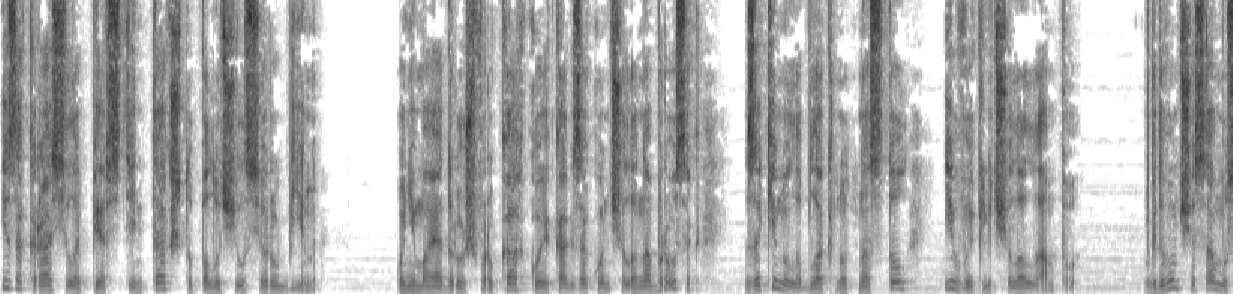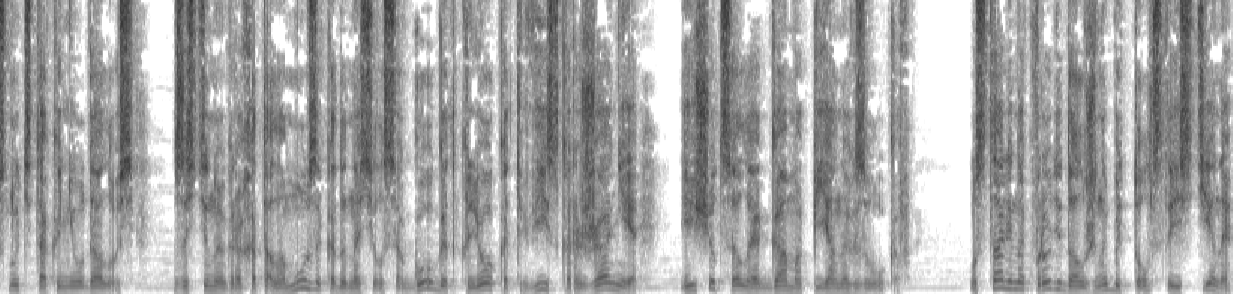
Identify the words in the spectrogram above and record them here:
и закрасила перстень так, что получился рубин. Унимая дрожь в руках, кое-как закончила набросок, закинула блокнот на стол и выключила лампу. К двум часам уснуть так и не удалось. За стеной грохотала музыка, доносился гогот, клекот, виск, ржание – и еще целая гамма пьяных звуков. У сталинок вроде должны быть толстые стены,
